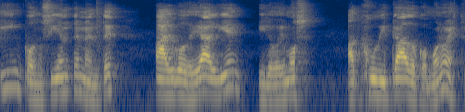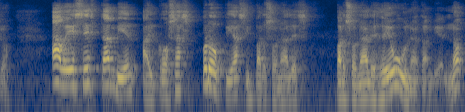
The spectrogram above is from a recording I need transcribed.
inconscientemente algo de alguien y lo hemos adjudicado como nuestro. A veces también hay cosas propias y personales, personales de una también, ¿no?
